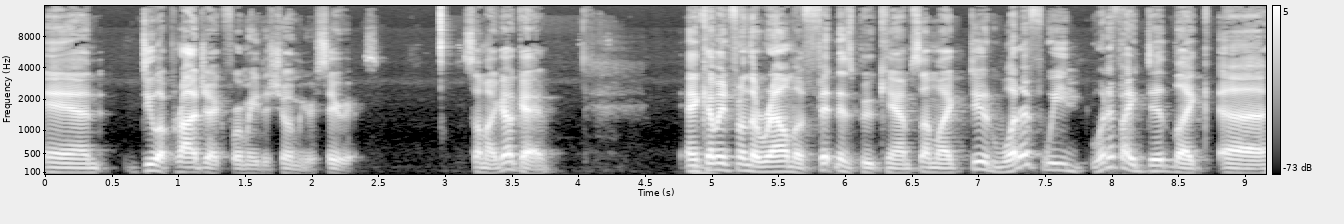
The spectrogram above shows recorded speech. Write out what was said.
and do a project for me to show me you're serious. So I'm like, okay. And coming from the realm of fitness boot camps, I'm like, dude, what if we, what if I did like uh,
